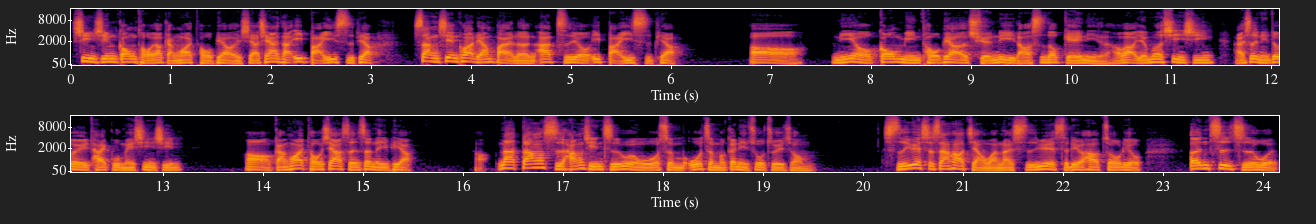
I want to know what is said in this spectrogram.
信心公投要赶快投票一下，现在才一百一十票，上限快两百人啊，只有一百一十票哦。你有公民投票的权利，老师都给你了，好不好？有没有信心？还是你对台股没信心？哦，赶快投下神圣的一票。好，那当时行情止稳，我怎么我怎么跟你做追踪？十月十三号讲完来，十月十六号周六，N 字止稳，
